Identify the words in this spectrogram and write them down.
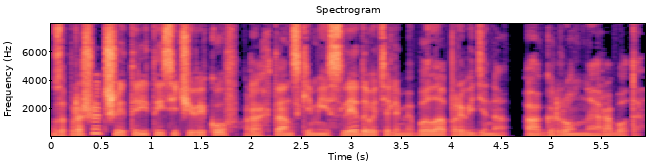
За прошедшие три тысячи веков рахтанскими исследователями была проведена огромная работа.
